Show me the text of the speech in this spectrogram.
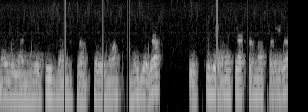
नहीं लेगा नेगेटिव बैंक ट्रांसफ़र अमाउंट नहीं लेगा तो इसके लिए हमें क्या करना पड़ेगा?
